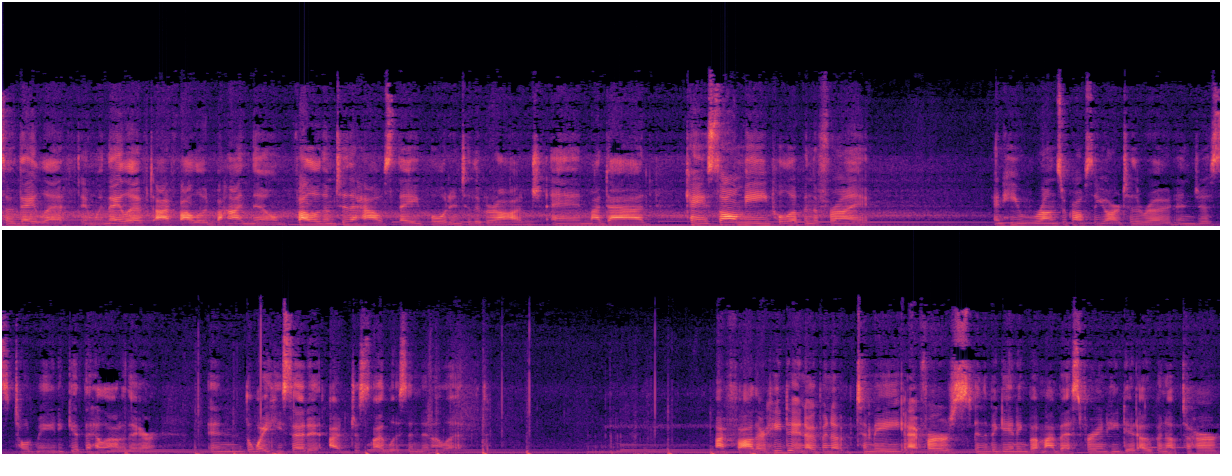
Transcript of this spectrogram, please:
So they left, and when they left, I followed behind them, followed them to the house. They pulled into the garage, and my dad came, saw me pull up in the front, and he runs across the yard to the road and just told me to get the hell out of there. And the way he said it, I just, I listened and I left. My father, he didn't open up to me at first in the beginning, but my best friend, he did open up to her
